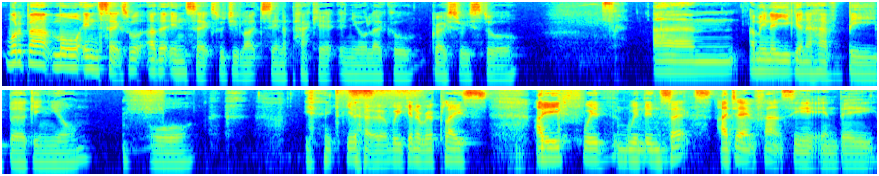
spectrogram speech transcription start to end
What about more insects? What other insects would you like to see in a packet in your local grocery store? Um, I mean, are you going to have bee bourguignon? Or, you know, are we going to replace beef with, with insects? I don't fancy it in bee.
